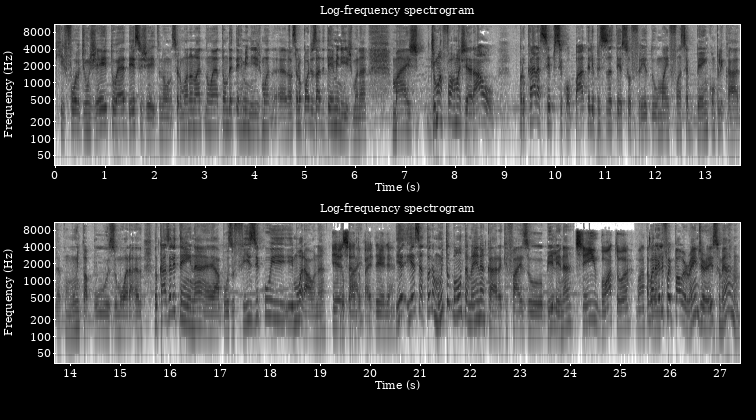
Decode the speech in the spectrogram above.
que for de um jeito é desse jeito. Não, ser humano não é, não é tão determinismo, é, você não pode usar determinismo, né? Mas de uma forma geral, para o cara ser psicopata, ele precisa ter sofrido uma infância bem complicada, com muito abuso moral. No caso, ele tem, né? É abuso físico e, e, moral, né? Isso, do pai. é do pai dele. É. E, e, esse ator é muito bom também, né, cara? Que faz o Billy, né? Sim, bom ator. Bom ator. Agora, ele foi Power Ranger, é isso mesmo?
